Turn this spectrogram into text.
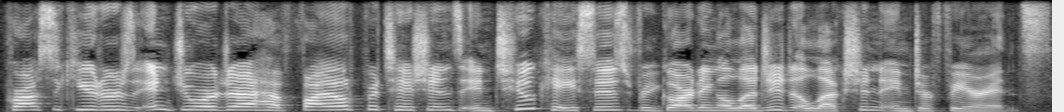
Prosecutors in Georgia have filed petitions in two cases regarding alleged election interference.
